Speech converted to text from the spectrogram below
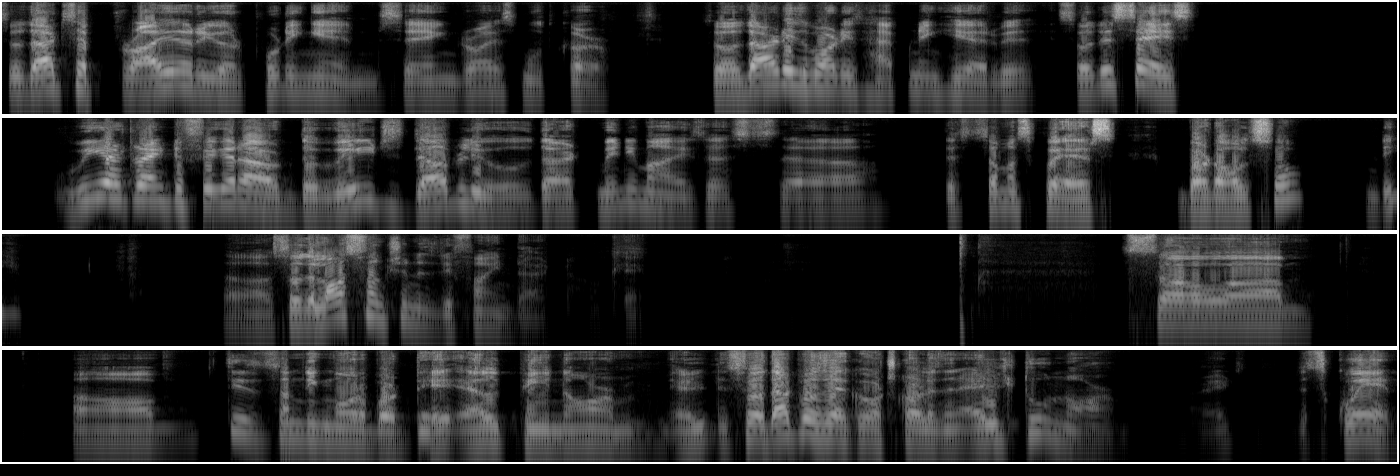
So that's a prior you're putting in saying draw a smooth curve. So that is what is happening here. So this says we are trying to figure out the weights W that minimizes uh, the sum of squares, but also the, uh, so the loss function is defined that, okay. So um, uh, this is something more about the LP norm. L, so that was like what's called as an L2 norm, right? The square,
